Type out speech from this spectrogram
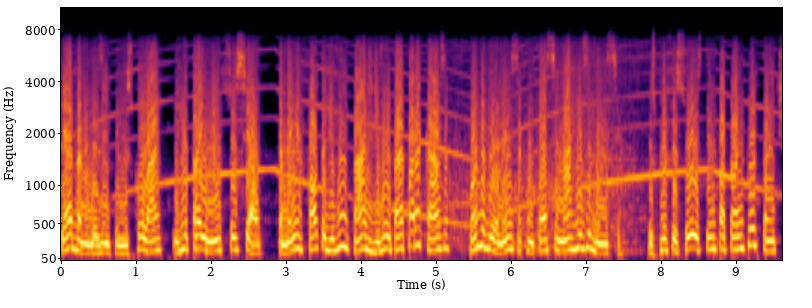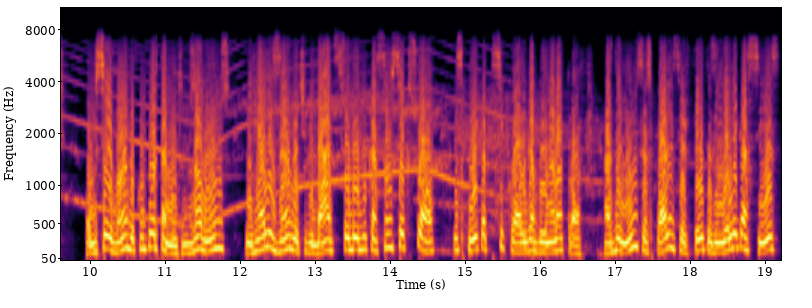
queda no desempenho escolar e retraimento social. Também a falta de vontade de voltar para casa quando a violência acontece na residência. Os professores têm um papel importante, observando o comportamento dos alunos e realizando atividades sobre educação sexual, explica a psicóloga Bruna Latroff. As denúncias podem ser feitas em delegacias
